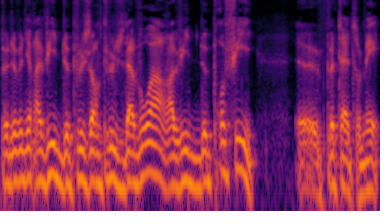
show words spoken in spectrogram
peut devenir avide de plus en plus d'avoir, avide de profit. Euh, peut-être, mais,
